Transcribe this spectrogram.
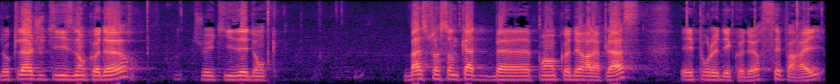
Donc là, j'utilise l'encodeur. Je vais utiliser donc base 64.encodeur à la place. Et pour le décodeur, c'est pareil,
